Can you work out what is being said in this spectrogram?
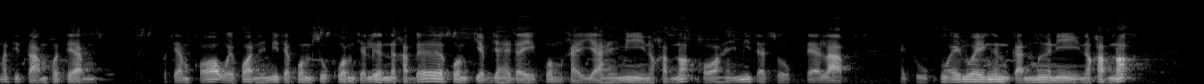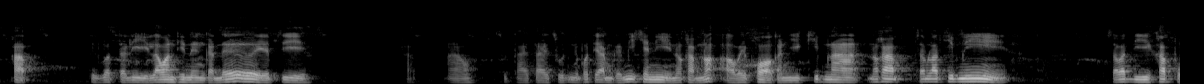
มาติดตามพอแต้มพ่อแต้มขออวยพรให้มีแต่ความสุขความเจริญนะครับ เด้อความเจ็บอย่าให้ได้ความไข่อย่าให้มีนะครับเนาะขอให้มีแต่โศกแต่ลาบ ให้ถูกหวยรวยเงินกันมือนี้นะครับเนาะครับถึงลอตเตอรี่รางวัลที่หนึ่งกันเด้อเอฟซีครับเอาสุดท้ายท้ายสุดนี่พ่อแต้มก็มีแค่นี้นะครับเนาะเอาไปพอกันอีกคลิปหน้าเนาะครับสำหรับคลิปนี้ สวัสดีครับผ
